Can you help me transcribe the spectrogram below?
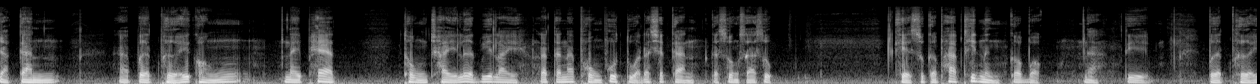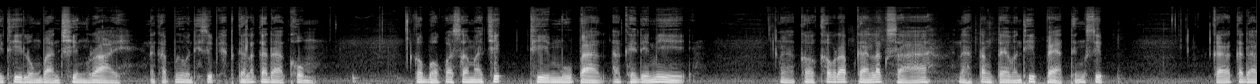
จากการเปิดเผยของนายแพทย์ธงชัยเลิศวิไลรัตนพงศ์ผู้ตรวจราชการกระทรวงสาธารณสุข เขตสุขภาพที่ 1 ก็บอกนะที่เปิดเผยที่โรงพยาบาลเชียงรายนะครับเมื่อวันที่ 11 กรกฎาคม ก็บอกว่าสมาชิกทีมหมูป่าอะคาเดมี่ ก็เข้ารับการรักษานะตั้งแต่วันที่ 8 ถึง 10 กรกฎา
